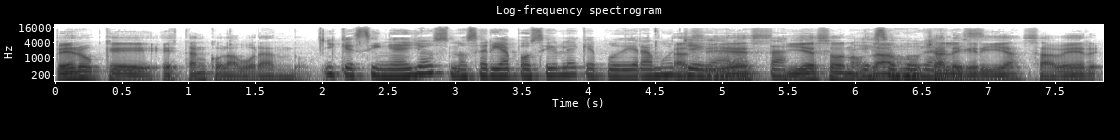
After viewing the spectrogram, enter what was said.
pero que están colaborando. Y que sin ellos no sería posible que pudiéramos Así llegar es, Y eso nos da mucha alegría saber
